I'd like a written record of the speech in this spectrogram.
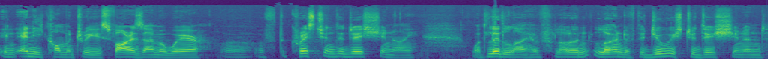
in any commentary, as far as I'm aware uh, of the Christian tradition. I what little I have learn, learned of the Jewish tradition, and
